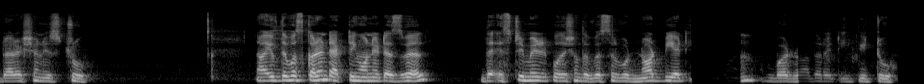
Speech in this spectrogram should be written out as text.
direction is true. Now if there was current acting on it as well, the estimated position of the vessel would not be at EP1 but rather at EP2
